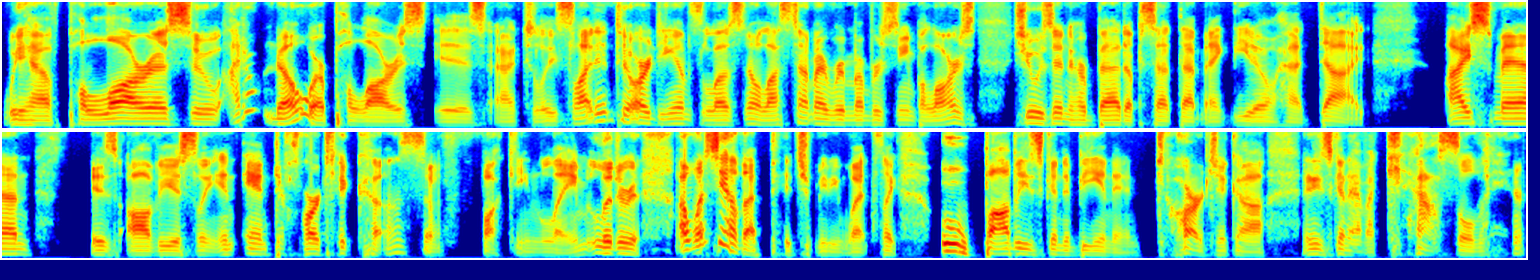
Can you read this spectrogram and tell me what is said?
We have Polaris, who I don't know where Polaris is actually. Slide into our DMs to let us know. Last time I remember seeing Polaris, she was in her bed upset that Magneto had died. Iceman, is obviously in Antarctica. So fucking lame. Literally, I want to see how that pitch meeting went. It's like, ooh, Bobby's going to be in Antarctica and he's going to have a castle there.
